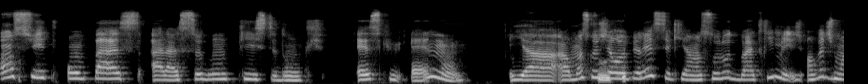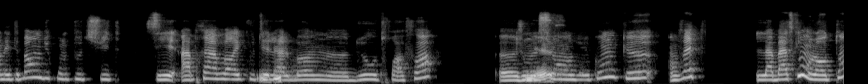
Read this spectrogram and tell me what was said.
Ensuite, on passe à la seconde piste, donc SQN. Il y a... Alors moi, ce que j'ai repéré, c'est qu'il y a un solo de batterie, mais en fait, je m'en étais pas rendu compte tout de suite. C'est après avoir écouté mhm. l'album euh, deux ou trois fois, euh, je me suis rendu compte que, en fait, la batterie, on l'entend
